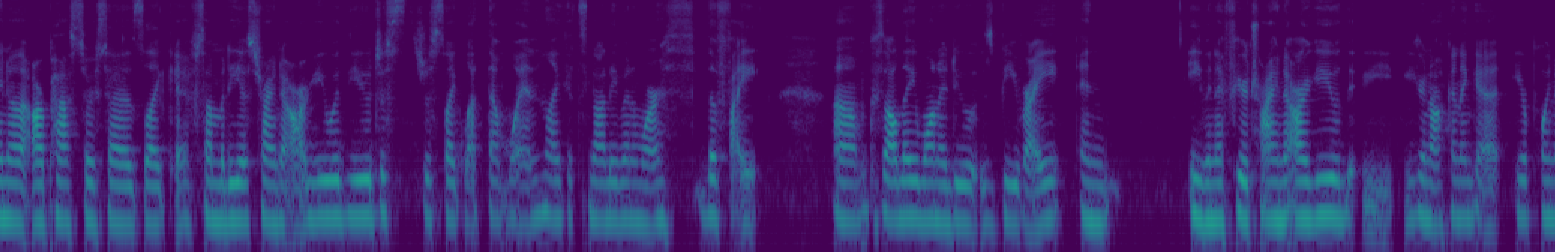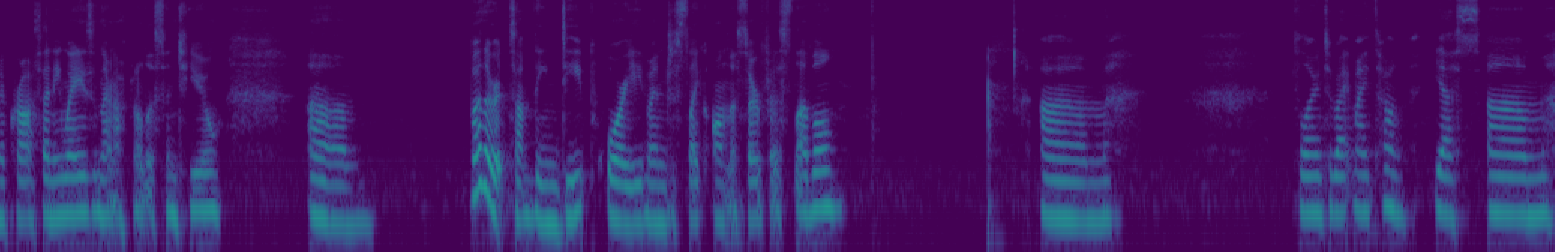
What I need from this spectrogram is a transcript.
I know that our pastor says like if somebody is trying to argue with you, just just like let them win. Like it's not even worth the fight because um, all they want to do is be right and even if you're trying to argue you're not going to get your point across anyways and they're not going to listen to you um, whether it's something deep or even just like on the surface level um i've learned to bite my tongue yes um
